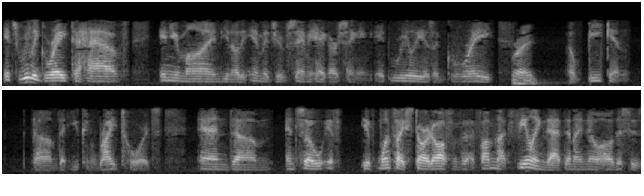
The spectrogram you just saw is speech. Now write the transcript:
it's really great to have in your mind, you know, the image of Sammy Hagar singing. It really is a great Right. you know, beacon um, that you can write towards. And um, and so if if once I start off, if, if I'm not feeling that, then I know, oh, this is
